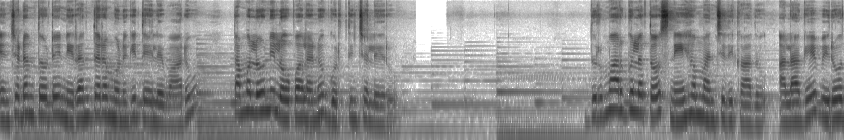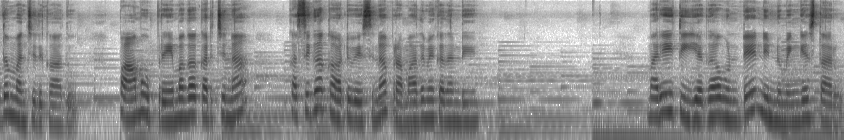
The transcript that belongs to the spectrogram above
ఎంచడంతోటే నిరంతరం మునిగి తేలేవారు తమలోని లోపాలను గుర్తించలేరు. దుర్మార్గులతో స్నేహం మంచిది కాదు అలాగే విరోధం మంచిది కాదు. పాము ప్రేమగా కరిచిన కసిగా కాటు వేసిన ప్రమాదమే కదండి. మరీ తీయగా ఉంటే నిన్ను మింగేస్తారు.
